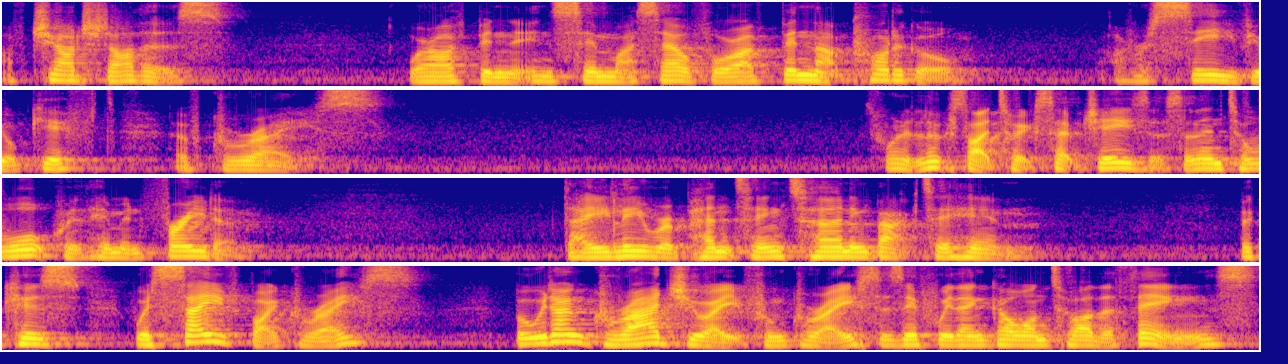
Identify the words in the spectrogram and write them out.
I've judged others where I've been in sin myself, or I've been that prodigal. I receive your gift of grace. It's what it looks like to accept Jesus and then to walk with him in freedom. daily repenting, turning back to Him. Because we're saved by grace, but we don't graduate from grace as if we then go on to other things.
